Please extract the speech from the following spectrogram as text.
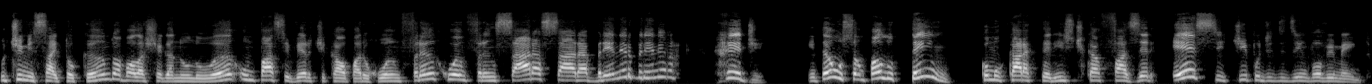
o time sai tocando, a bola chega no Luan, um passe vertical para o Juan Fran, Juan Fran, Sara, Sara, Brenner, Brenner, rede. Então, o São Paulo tem como característica fazer esse tipo de desenvolvimento.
